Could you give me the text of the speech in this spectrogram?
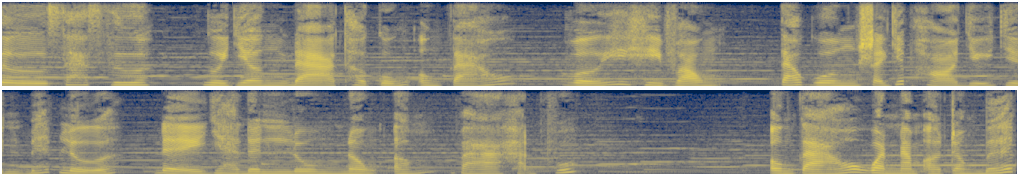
từ xa xưa, người dân đã thờ cúng ông Táo với hy vọng Táo quân sẽ giúp họ giữ gìn bếp lửa để gia đình luôn nồng ấm và hạnh phúc. Ông Táo quanh năm ở trong bếp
